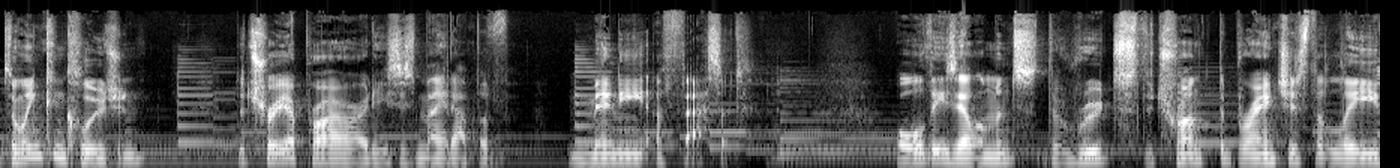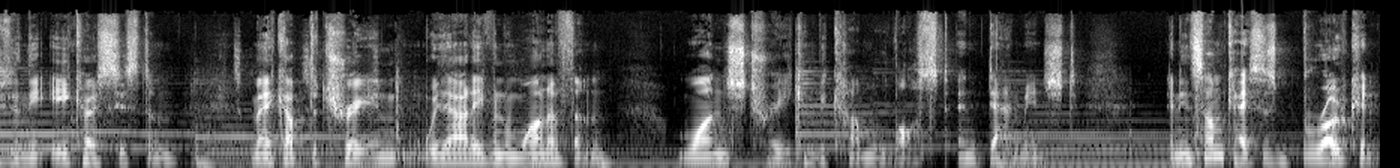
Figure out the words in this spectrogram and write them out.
So, in conclusion, the tree of priorities is made up of many a facet. All these elements the roots, the trunk, the branches, the leaves, and the ecosystem make up the tree, and without even one of them, one's tree can become lost and damaged, and in some cases, broken.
